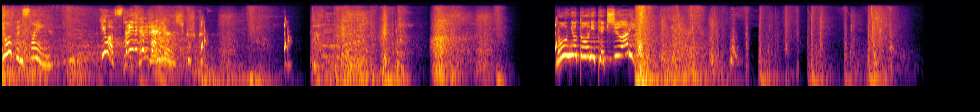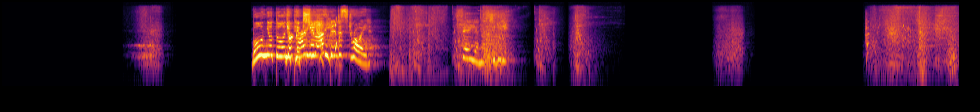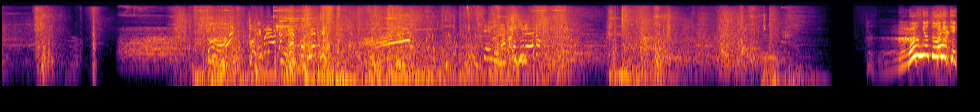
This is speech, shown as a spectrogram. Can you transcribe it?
！You've been slain. You have slain a competitor. 撃あり。防御塔に敵襲あり。聖夜のちぎり。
